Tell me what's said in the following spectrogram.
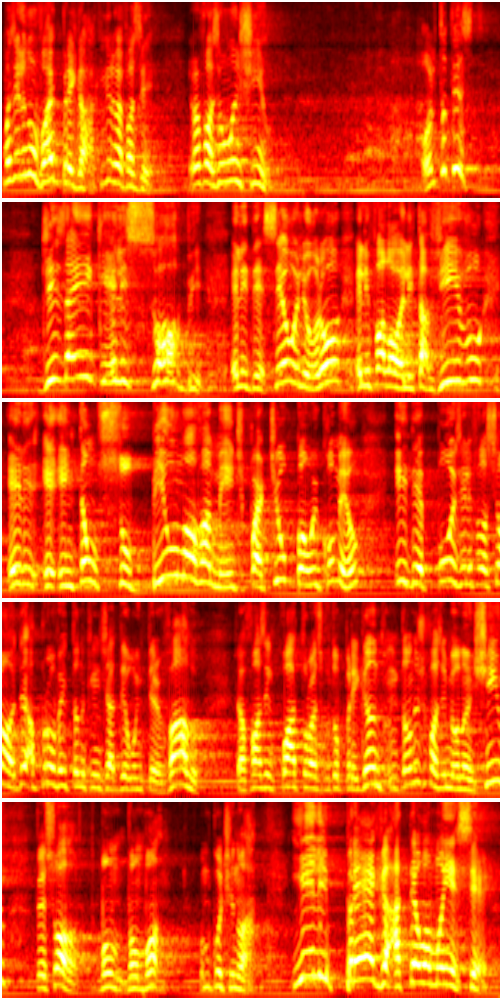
Mas ele não vai pregar, o que ele vai fazer? Ele vai fazer um lanchinho. Olha o texto. Diz aí que ele sobe, ele desceu, ele orou, ele falou, ele está vivo, ele então subiu novamente, partiu o pão e comeu, e depois ele falou assim: ó, aproveitando que a gente já deu um intervalo, já fazem quatro horas que eu estou pregando, então deixa eu fazer meu lanchinho. Pessoal, vamos, vamos, vamos, vamos continuar. E ele prega até o amanhecer.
